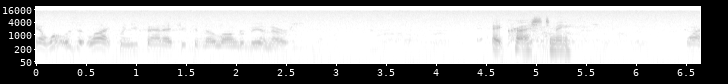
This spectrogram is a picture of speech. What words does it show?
Yeah, what was it like when you found out you could no longer be a nurse? It crushed me. Why?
